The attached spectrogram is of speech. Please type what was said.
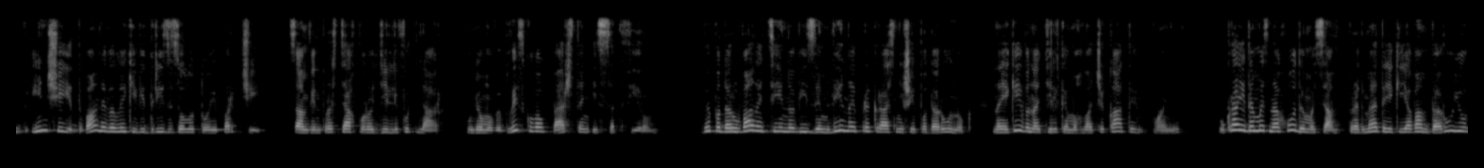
в іншій два невеликі відрізи золотої парчі. Сам він простяг породіллі футляр, у ньому виблискував перстень із сапфіром. Ви подарували цій новій землі найпрекрасніший подарунок, на який вона тільки могла чекати, пані. У краї, де ми знаходимося, предмети, які я вам дарую,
